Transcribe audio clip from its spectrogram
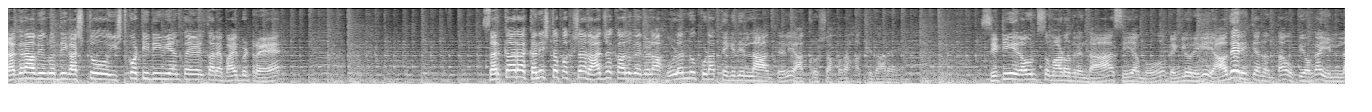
ನಗರಾಭಿವೃದ್ಧಿಗೆ ಅಷ್ಟು ಇಷ್ಟು ಕೊಟ್ಟಿದ್ದೀವಿ ಅಂತ ಹೇಳ್ತಾರೆ. ಬಾಯ್ಬಿಟ್ರೆ ಸರ್ಕಾರ ಕನಿಷ್ಠ ಪಕ್ಷ ರಾಜಕಾಲುವೆಗಳ ಹುಳನ್ನು ಕೂಡ ತೆಗೆದಿಲ್ಲ ಅಂತೇಳಿ ಆಕ್ರೋಶ ಹೊರಹಾಕಿದ್ದಾರೆ. ಸಿಟಿ ರೌಂಡ್ಸ್ ಮಾಡೋದ್ರಿಂದ ಸಿಎಂ ಬೆಂಗಳೂರಿಗೆ ಯಾವುದೇ ರೀತಿಯಾದಂಥ ಉಪಯೋಗ ಇಲ್ಲ.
